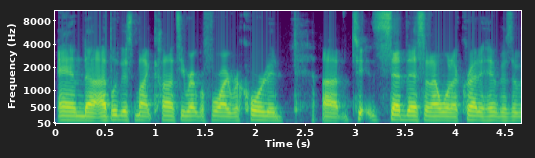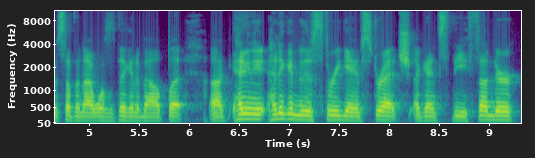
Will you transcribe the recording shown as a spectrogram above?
And uh, I believe this Mike Conti right before I recorded uh, t- said this, and I want to credit him because it was something I wasn't thinking about. But uh, heading heading into this three game stretch against the Thunder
